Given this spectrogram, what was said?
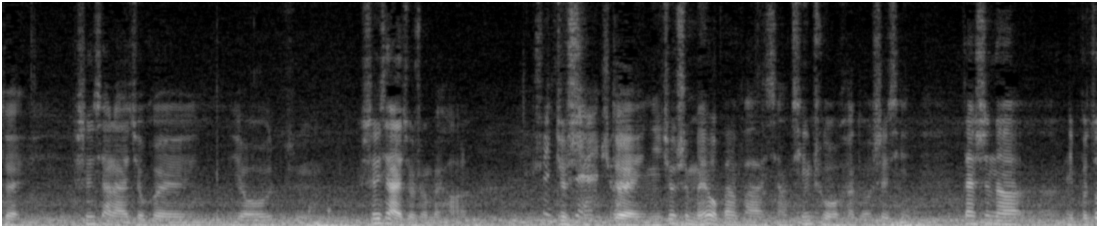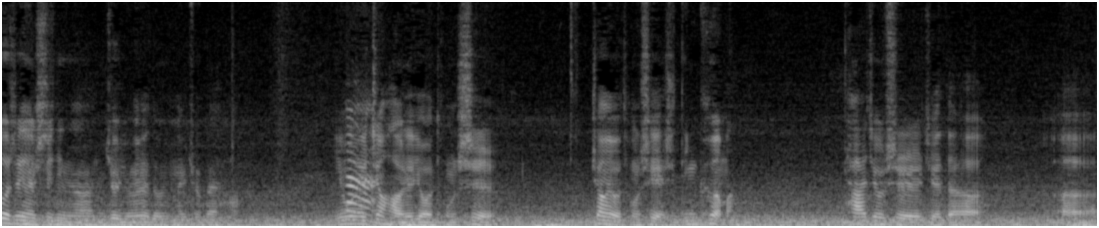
对，生下来就会有，生下来就准备好了。顺其就是自然是吧？对你就是没有办法想清楚很多事情，但是呢，呃你不做这件事情呢，你就永远都没准备好。因为正好有同事，正好有同事也是丁克嘛，他就是觉得，呃，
